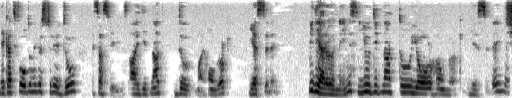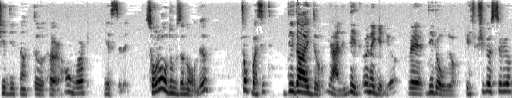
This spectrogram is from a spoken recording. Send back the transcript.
negatif olduğunu gösteriyor. Do esas fiilimiz. I did not do my homework yesterday. Bir diğer örneğimiz You did not do your homework yesterday. She did not do her homework yesterday. Soru olduğumuzda ne oluyor? Çok basit. Did I do? Yani did öne geliyor ve did oluyor. Geçmişi gösteriyor.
